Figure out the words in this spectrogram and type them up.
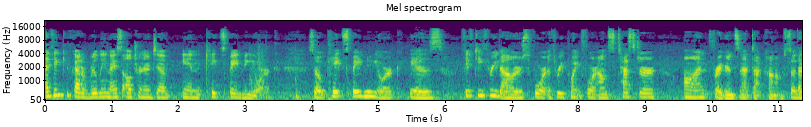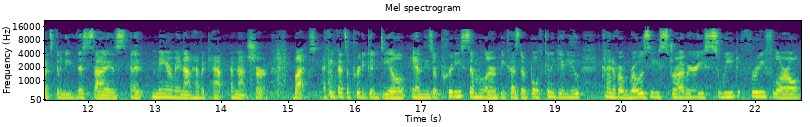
I think you've got a really nice alternative in Kate Spade, New York. So Kate Spade, New York is $53 for a 3.4 ounce tester on fragrancenet.com. So that's going to be this size and it may or may not have a cap. I'm not sure, but I think that's a pretty good deal. And these are pretty similar because they're both going to give you kind of a rosy, strawberry, sweet, fruity floral.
